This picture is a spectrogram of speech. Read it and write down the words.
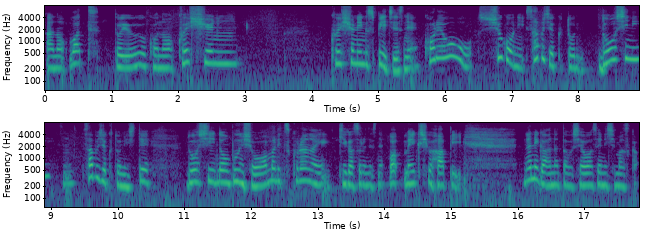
あの What というこの question questioning speech ですね。これを主語に subject動詞に subject にして動詞の文章をあんまり作らない気がするんですね。What makes you happy? 何があなたを幸せにしますか？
